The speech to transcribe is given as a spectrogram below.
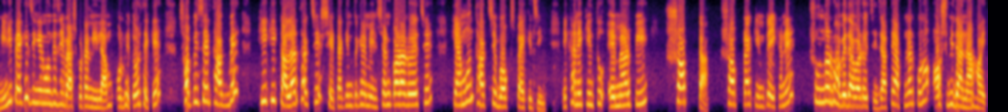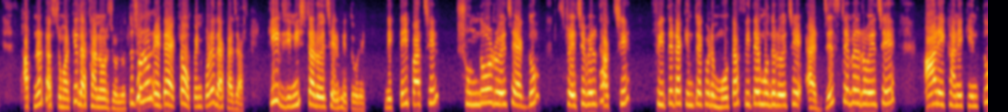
মিনি প্যাকেজিং এর মধ্যে যে বাস্কটা নিলাম, ওর ভেতর থেকে ছ পিসের থাকবে। কি কি কালার থাকছে সেটা কিন্তু এখানে মেনশন করা রয়েছে। কেমন থাকছে বক্স প্যাকেজিং এখানে কিন্তু এমআরপি সবটা সবটা কিন্তু এখানে সুন্দরভাবে দেওয়া রয়েছে যাতে আপনার কোনো অসুবিধা না হয় আপনার কাস্টমারকে দেখানোর জন্য। তো চলুন এটা একটা ওপেন করে দেখা যাক কি জিনিসটা রয়েছে এর ভেতরে। দেখতেই পাচ্ছেন, সুন্দর রয়েছে একদম স্ট্রেচেবল থাকছে। ফিতেটা কিন্তু একেবারে মোটা ফিতের মধ্যে রয়েছে অ্যাডজাস্টেবল রয়েছে। আর এখানে কিন্তু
